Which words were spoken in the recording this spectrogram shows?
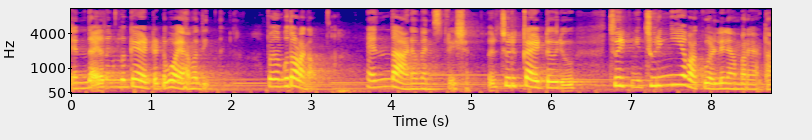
എന്തായാലും നിങ്ങളത് കേട്ടിട്ട് പോയാൽ മതി. അപ്പോൾ നമുക്ക് തുടങ്ങാം. എന്താണ് മെൻസ്ട്രേഷൻ ഒരു ചുരുക്കമായിട്ട് ഒരു ചുരുങ്ങി ചുരുങ്ങിയ വാക്കുകളിൽ ഞാൻ പറയാട്ടോ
